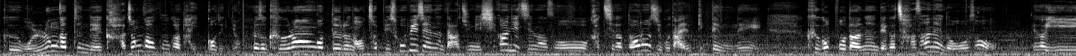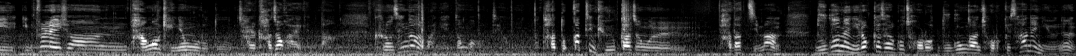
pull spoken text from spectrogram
그 원룸 같은 데 가정 가구가 다 있거든요. 그래서 그런 것들은 어차피 소비재는 나중에 시간이 지나서 가치가 떨어지고 낡기 때문에 그것보다는 내가 자산에 넣어서 내가 이 인플레이션 방어 개념으로도 잘 가져가야겠다. 그런 생각을 많이 했던 것 같아요. 다 똑같은 교육 과정을 받았지만 누구는 이렇게 살고 저러, 누군가는 저렇게 사는 이유는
